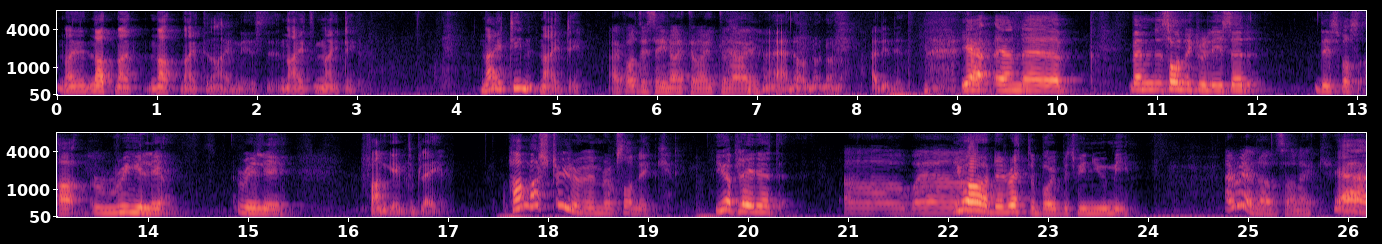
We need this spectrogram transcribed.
Ni- Not, not, not 99, it's 1990. 1990. I thought you say 1999. Ah, no, no, no, no. I did it. Yeah, and uh, when Sonic released, this was a really, really fun game to play. How much do you remember of Sonic? You have played it. uh, well. You are the retro boy between you and me. I really love Sonic. Yeah,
